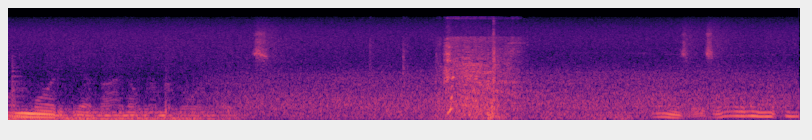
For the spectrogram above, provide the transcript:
One more to get, but I don't remember what it is. Where is it? Is it right in that one?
